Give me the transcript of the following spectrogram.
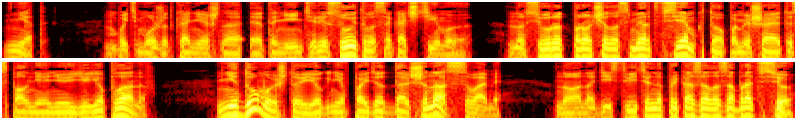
нет. Быть может, конечно, это не интересует высокочтимую, но Сюрот прочила смерть всем, кто помешает исполнению ее планов. Не думаю, что ее гнев пойдет дальше нас с вами, но она действительно приказала забрать все.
